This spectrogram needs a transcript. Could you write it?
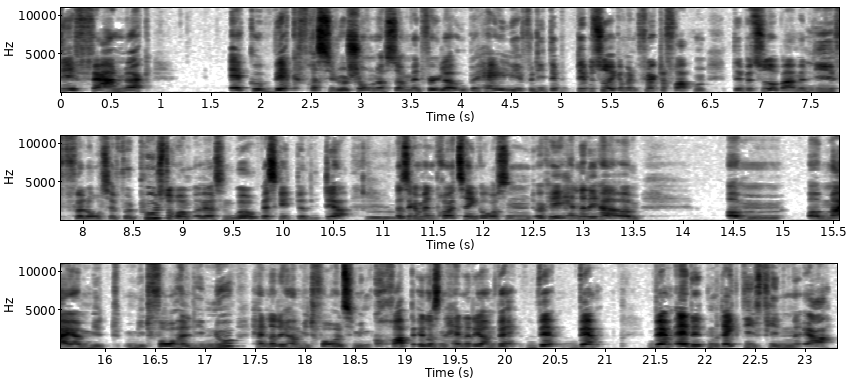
det er fair nok at gå væk fra situationer, som man føler er ubehagelige. Fordi det, det betyder ikke, at man flygter fra dem. Det betyder bare, at man lige får lov til at få et pusterum og være sådan, wow, hvad skete der lige der? Mm. Og så kan man prøve at tænke over sådan, okay, handler det her om, om, om mig og mit, mit forhold lige nu? Handler det her om mit forhold til min krop? Eller sådan handler det om, hvem, hvem, hvem er det, den rigtige fjende er?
